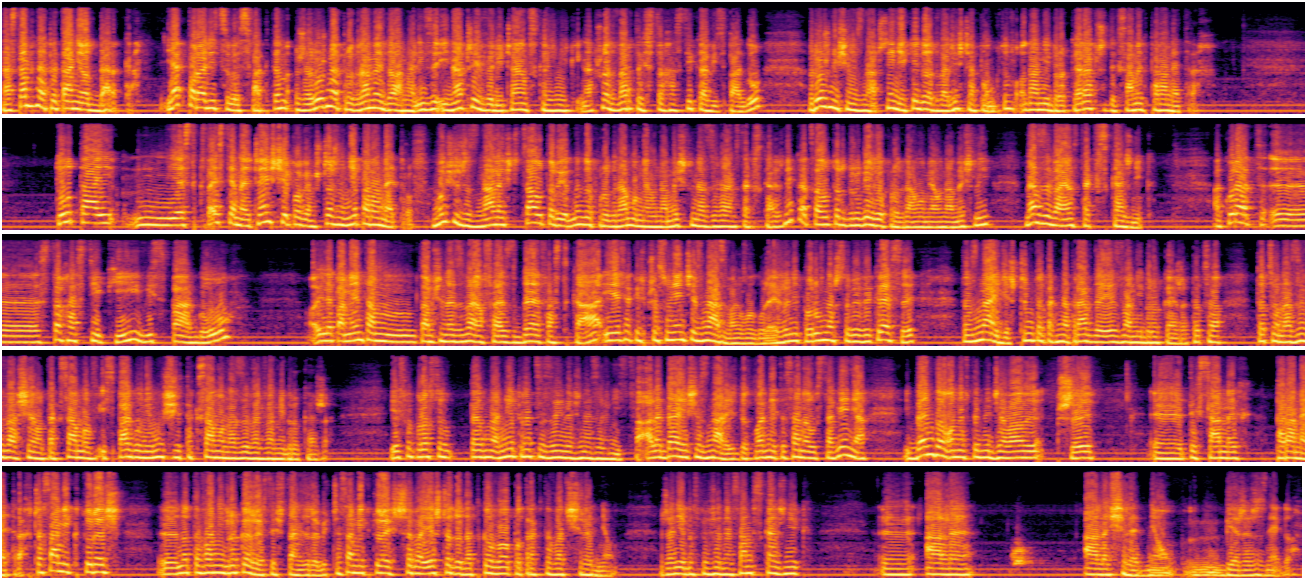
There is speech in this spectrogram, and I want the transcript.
Następne pytanie od Darka. Jak poradzić sobie z faktem, że różne programy do analizy inaczej wyliczają wskaźniki? Na przykład wartość stochastika w ISPAG-u różni się znacznie, niekiedy o 20 punktów od Ami Brokera przy tych samych parametrach. Tutaj mm, jest kwestia najczęściej, powiem szczerze, nie parametrów. Musisz znaleźć, co autor jednego programu miał na myśli, nazywając tak wskaźnik, a co autor drugiego programu miał na myśli, nazywając tak wskaźnik. Akurat yy, stochastiki w ISPAG-u, o ile pamiętam, tam się nazywają fast B, fast K i jest jakieś przesunięcie w nazwach w ogóle. Jeżeli porównasz sobie wykresy, to znajdziesz, czym to tak naprawdę jest w Ami Brokerze. To co, to, co nazywa się tak samo w ISPAG-u, nie musi się tak samo nazywać w Ami Brokerze jest po prostu pewna nieprecyzyjność nazewnictwa, ale daje się znaleźć dokładnie te same ustawienia i będą one wtedy działały przy y, tych samych parametrach. Czasami któreś, y, no to w Brokerze jesteś w stanie zrobić, czasami któreś trzeba jeszcze dodatkowo potraktować średnią, że nie bezpośrednio sam wskaźnik, y, ale, ale średnią y, bierzesz z niego.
